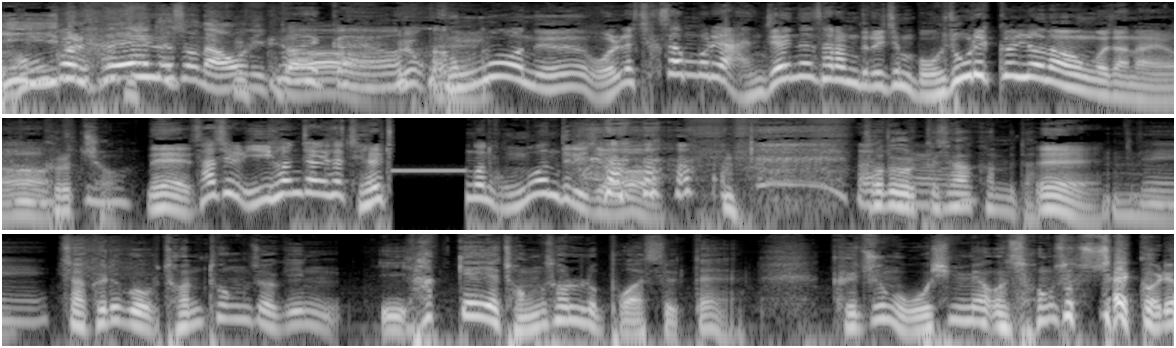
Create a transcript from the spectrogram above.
이 일을 해야 돼서 나오니까. 그러니까요. 그리고 공무원은 원래 책상머리에 앉아 있는 사람들이 지금 모조리 끌려 나온 거잖아요. 그렇죠. 네, 사실 이 현장에서 제일 건 공무원들이죠. 저도 그렇게 생각합니다. 네. 네. 자, 그리고 전통적인 이 학계의 정설로 보았을 때, 그중 50명은 성소수자일걸요?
